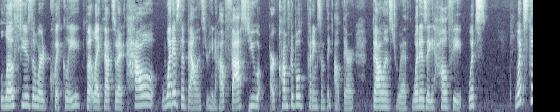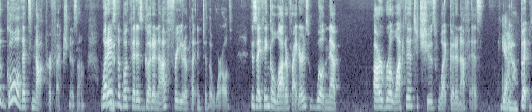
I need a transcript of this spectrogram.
loath to use the word quickly, but like that's what I how what is the balance between how fast you are comfortable putting something out there balanced with what is a healthy what's what's the goal that's not perfectionism? What is the book that is good enough for you to put into the world? Because I think a lot of writers will never are reluctant to choose what good enough is. Yeah. Yeah. But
